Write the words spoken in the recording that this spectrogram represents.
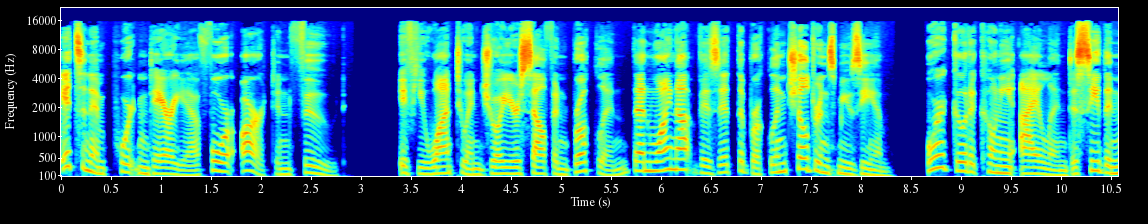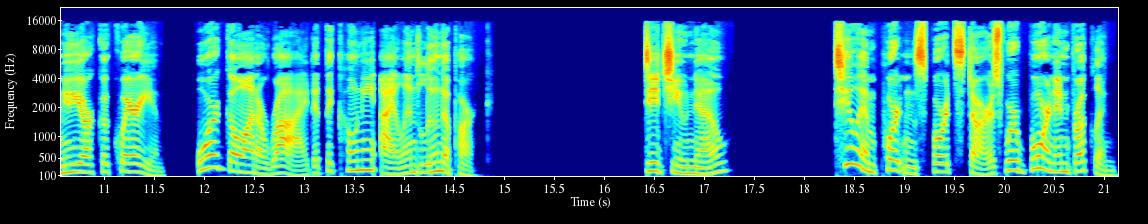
It's an important area for art and food. If you want to enjoy yourself in Brooklyn, then why not visit the Brooklyn Children's Museum? Or go to Coney Island to see the New York Aquarium, or go on a ride at the Coney Island Luna Park. Did you know? Two important sports stars were born in Brooklyn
